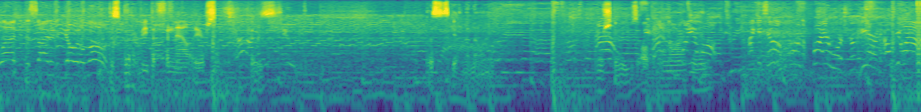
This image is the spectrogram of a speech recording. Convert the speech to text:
glad you decided to go it alone. This better be the finale or something, because this is getting annoying. I'm just gonna use all the ammo I can. I can set off more of the fireworks from here and help you out!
